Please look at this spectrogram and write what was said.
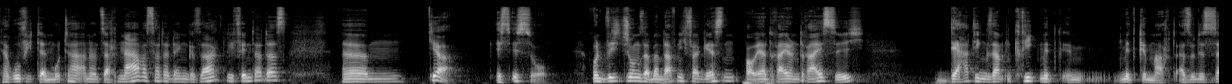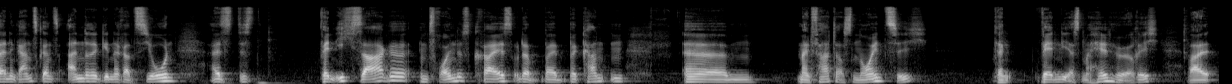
da rufe ich dann Mutter an und sage, na, was hat er denn gesagt? Wie findet er das? Ähm, ja, es ist so. Und wie schon gesagt, man darf nicht vergessen, Baujahr 33, der hat den gesamten Krieg mit, mitgemacht. Also das ist eine ganz, ganz andere Generation als das, wenn ich sage im Freundeskreis oder bei Bekannten, ähm, mein Vater ist 90, dann werden die erstmal hellhörig, weil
